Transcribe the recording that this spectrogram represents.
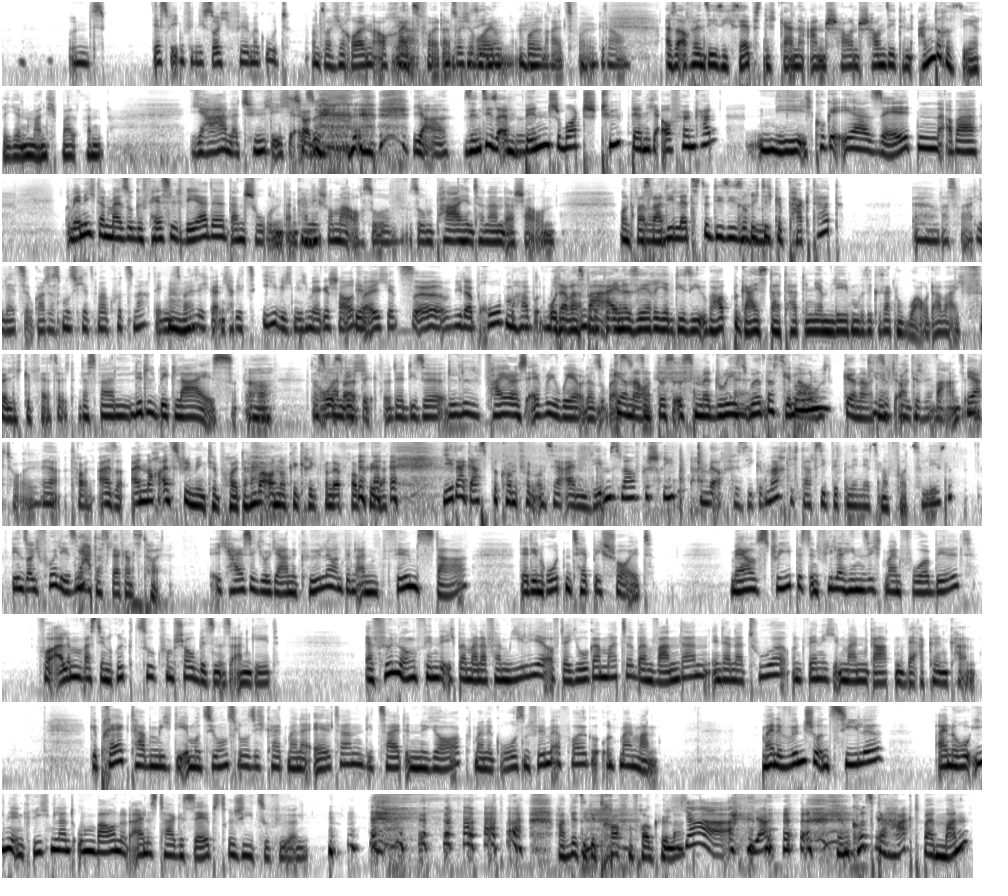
Und deswegen finde ich solche Filme gut. Und solche Rollen auch reizvoll. Ja, und solche Rollen, ne? Rollen reizvoll, mhm. genau. Also auch wenn Sie sich selbst nicht gerne anschauen, schauen Sie denn andere Serien manchmal an? Ja, natürlich. Also, ja. Sind Sie so ein Binge-Watch-Typ, der nicht aufhören kann? Nee, ich gucke eher selten, aber wenn ich dann mal so gefesselt werde, dann schon. Dann kann mhm. ich schon mal auch so, so ein paar hintereinander schauen. Und was Aber, war die letzte, die Sie so ähm, richtig gepackt hat? Äh, was war die letzte? Oh Gott, das muss ich jetzt mal kurz nachdenken. Das mhm. weiß ich gar nicht. Ich habe jetzt ewig nicht mehr geschaut, ja. weil ich jetzt äh, wieder Proben habe. Oder was war eine Serie, die Sie überhaupt begeistert hat in Ihrem Leben, wo Sie gesagt haben, wow, da war ich völlig gefesselt? Das war Little Big Lies. Aha. Das Großartig. fand ich, oder diese Little Fires Everywhere oder sowas. Genau, das ist mit Reese äh, Witherspoon. Genau, genau diese die fand ich wahnsinnig ja, toll. Ja, toll. Also ein, noch ein Streaming-Tipp heute haben wir auch noch gekriegt von der Frau Köhler. Jeder Gast bekommt von uns ja einen Lebenslauf geschrieben, haben wir auch für Sie gemacht. Ich darf Sie bitten, den jetzt mal vorzulesen. Den soll ich vorlesen? Ja, das wäre ganz toll. Ich heiße Juliane Köhler und bin ein Filmstar, der den roten Teppich scheut. Meryl Streep ist in vieler Hinsicht mein Vorbild, vor allem was den Rückzug vom Showbusiness angeht. Erfüllung finde ich bei meiner Familie, auf der Yogamatte, beim Wandern, in der Natur und wenn ich in meinem Garten werkeln kann. Geprägt haben mich die Emotionslosigkeit meiner Eltern, die Zeit in New York, meine großen Filmerfolge und mein Mann. Meine Wünsche und Ziele, eine Ruine in Griechenland umbauen und eines Tages selbst Regie zu führen. haben wir Sie getroffen, Frau Köhler? Ja. ja. Wir haben kurz ja. gehakt beim Mann.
